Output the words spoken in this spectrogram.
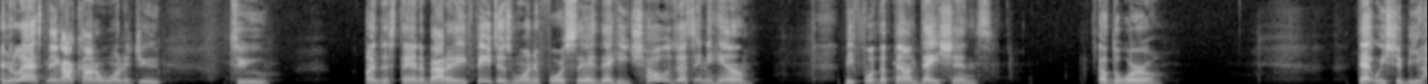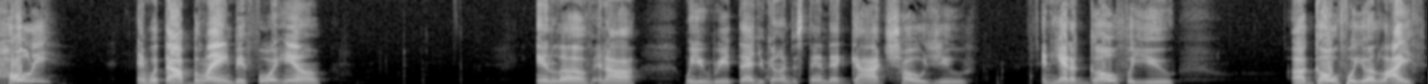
And the last thing I kind of wanted you to understand about it Ephesians 1 and 4 says that He chose us in Him before the foundations of the world, that we should be holy and without blame before him in love. And uh when you read that, you can understand that God chose you and he had a goal for you, a goal for your life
